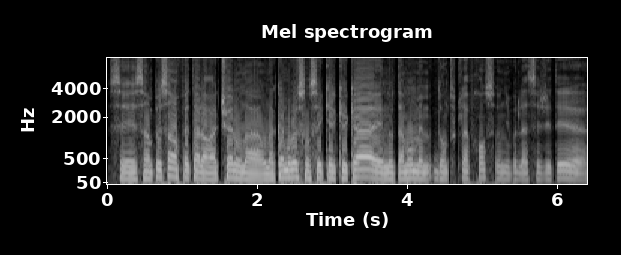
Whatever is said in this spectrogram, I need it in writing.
C'est un peu ça en fait. À l'heure actuelle, on a, on a quand même recensé quelques cas, et notamment même dans toute la France, au niveau de la CGT, euh,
